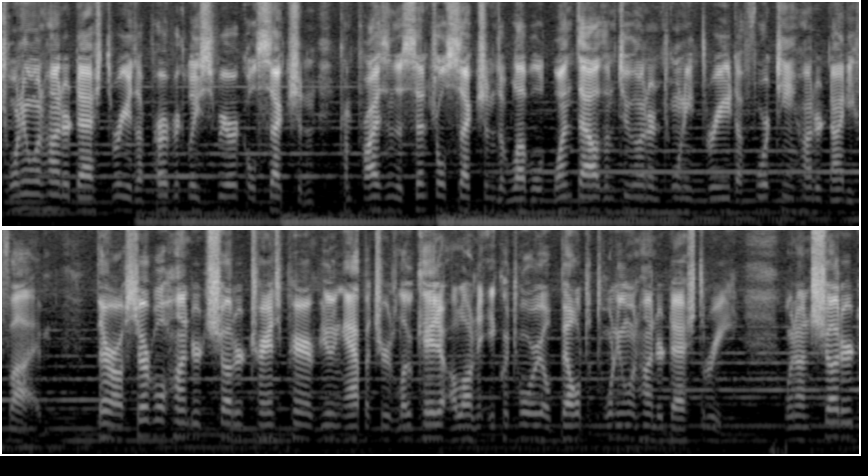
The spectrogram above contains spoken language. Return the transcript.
2100-3 is a perfectly spherical section comprising the central sections of levels 1223 to 1495. There are several hundred shuttered transparent viewing apertures located along the equatorial belt of 2100-3. When unshuttered,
